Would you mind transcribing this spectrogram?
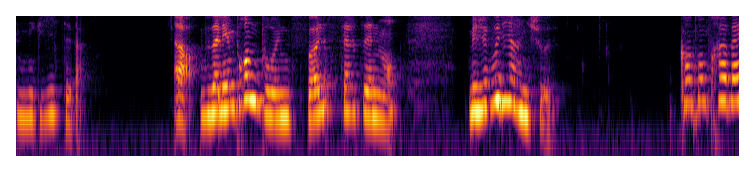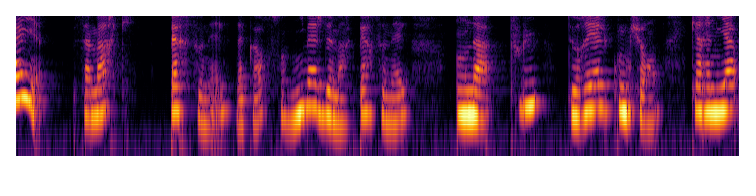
n'existent pas. Alors, vous allez me prendre pour une folle, certainement. Mais je vais vous dire une chose. Quand on travaille sa marque personnelle, d'accord, son image de marque personnelle, on n'a plus de réels concurrents, car il n'y a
